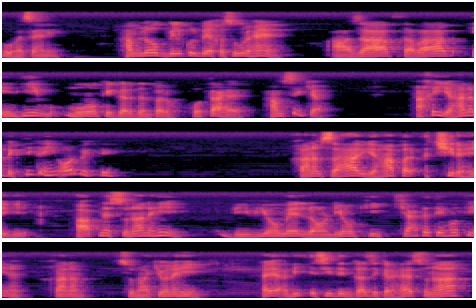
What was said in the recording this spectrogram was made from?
वो हसैनी, हम लोग बिल्कुल बेकसूर हैं। आज़ाब सवाब इन्हीं मुँहों के गर्दन पर होता है। हमसे क्या? आखिर यहाँ ना बिकती, कहीं और बिकती? खानम साहब यहाँ पर अच्छी रहेगी। आपने सुना नहीं बीवियों में लौंडियों की क्या गतें होती हैं? खानम सुना क्यों नहीं? अरे अभी इसी दिन का ज़िक्र है। सुना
